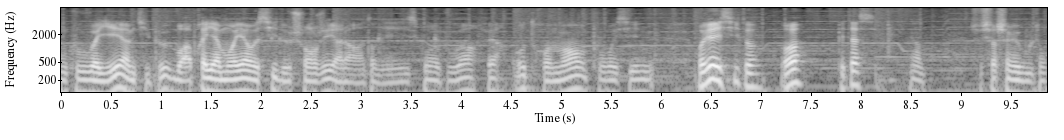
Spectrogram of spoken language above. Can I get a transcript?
Donc vous voyez un petit peu, bon après il y a moyen aussi de changer, alors attendez, est-ce qu'on va pouvoir faire autrement pour essayer de... Reviens ici toi, oh, pétasse, je cherchais mes boutons.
